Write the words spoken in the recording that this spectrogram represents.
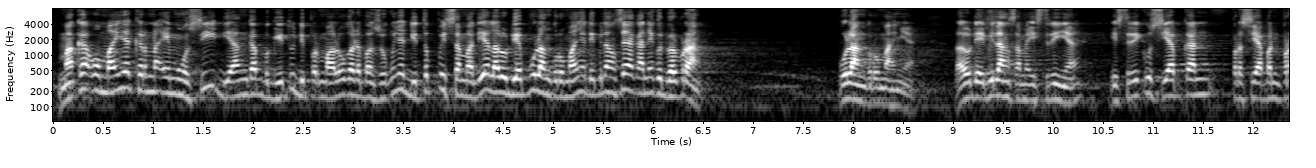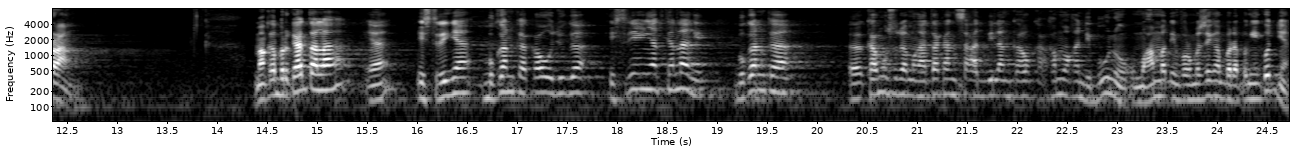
Maka Umayyah karena emosi dianggap begitu dipermalukan depan sukunya ditepis sama dia lalu dia pulang ke rumahnya dia bilang saya akan ikut berperang. Pulang ke rumahnya. Lalu dia bilang sama istrinya, istriku siapkan persiapan perang. Maka berkatalah ya istrinya, bukankah kau juga istrinya ingatkan lagi, bukankah e, kamu sudah mengatakan saat bilang kau kamu akan dibunuh, Muhammad informasikan pada pengikutnya.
